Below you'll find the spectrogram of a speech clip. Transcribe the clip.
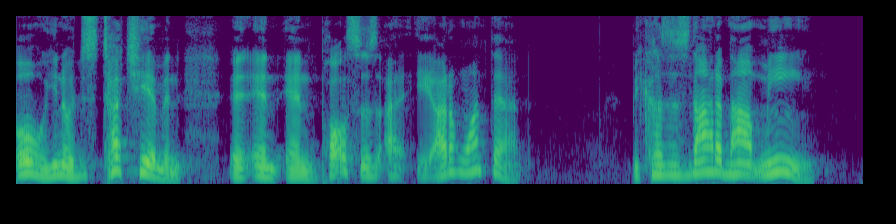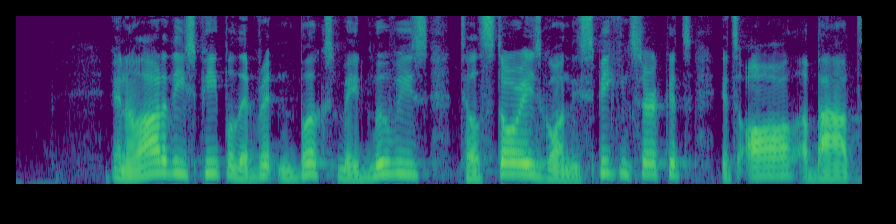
oh, you know, just touch Him. And, and, and Paul says, I, I don't want that because it's not about me. And a lot of these people that have written books, made movies, tell stories, go on these speaking circuits, it's all about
